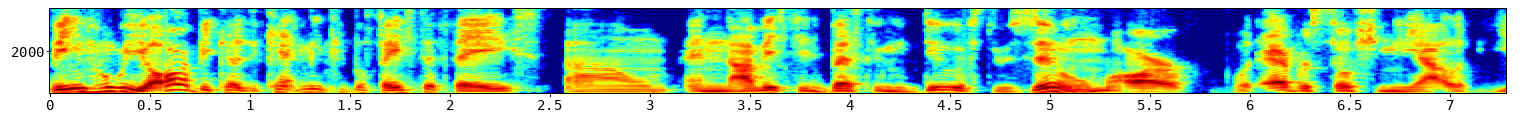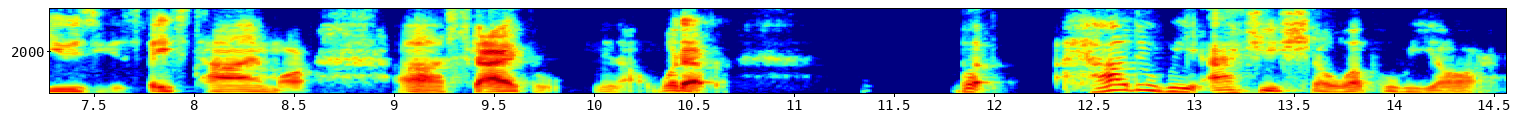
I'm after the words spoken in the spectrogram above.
being who we are because you can't meet people face to face. And obviously, the best thing to do is through Zoom or whatever social media outlet you use, use FaceTime or uh, Skype, you know, whatever. But how do we actually show up who we are?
